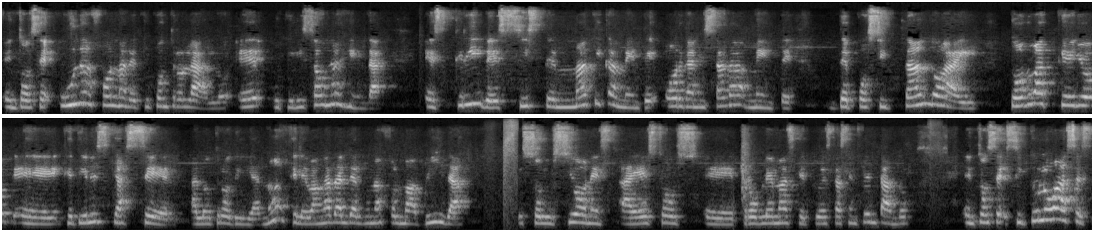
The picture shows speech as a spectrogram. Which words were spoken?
entonces una forma de tú controlarlo es utiliza una agenda, escribe sistemáticamente, organizadamente, depositando ahí todo aquello que tienes que hacer al otro día, ¿no? Que le van a dar de alguna forma vida, soluciones a estos eh, problemas que tú estás enfrentando. Entonces, si tú lo haces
